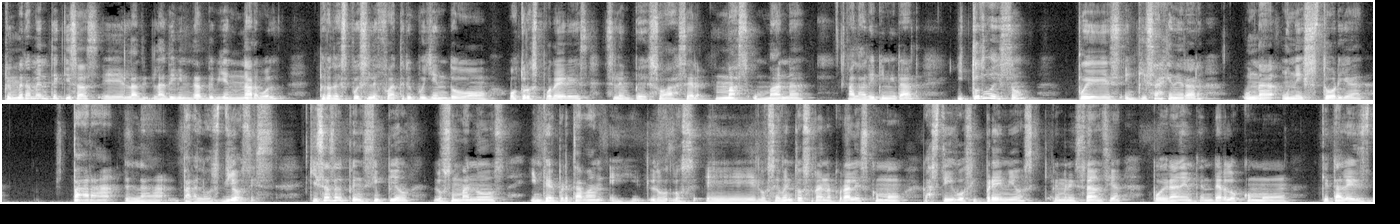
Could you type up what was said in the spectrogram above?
Primeramente quizás eh, la, la, divinidad vivía en un árbol, pero después se le fue atribuyendo otros poderes, se le empezó a hacer más humana a la divinidad, y todo eso pues empieza a generar una, una historia para, la, para los dioses. Quizás al principio los humanos interpretaban eh, los, eh, los, eventos sobrenaturales como castigos y premios. En primera instancia podrían entenderlo como que tales,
